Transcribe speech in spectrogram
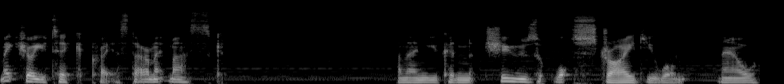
Make sure you tick Create a StarNet mask, and then you can choose what stride you want. Now,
